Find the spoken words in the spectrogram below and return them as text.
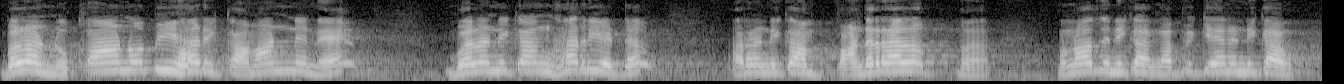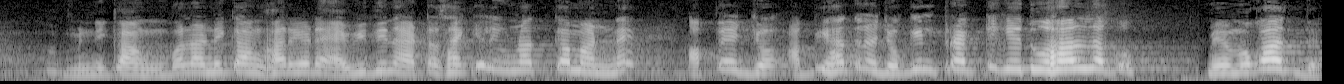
බල නොකා නොබී හරි කමන්නේ නෑ. බල නිකන් හරියට අර නිකන් පඬරල මොනවද නිකන් අපි කියන්නේ නිකන් නිකන් උඹලා නිකන් හරියට ඇවිදින ඇට සැකිලි වුණත් කමන්නේ. අපේ අපි හදන ජොගින් ට්‍රැක් එකේ දුවහල්ලකෝ මේ මොකද්ද?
